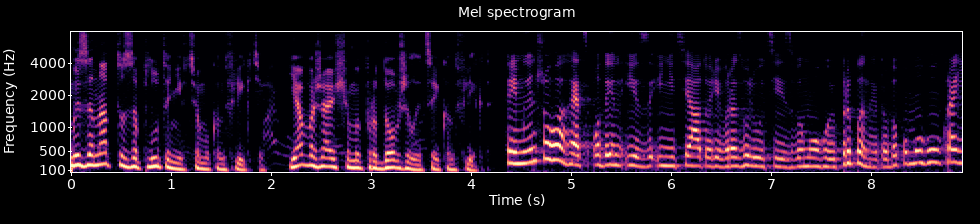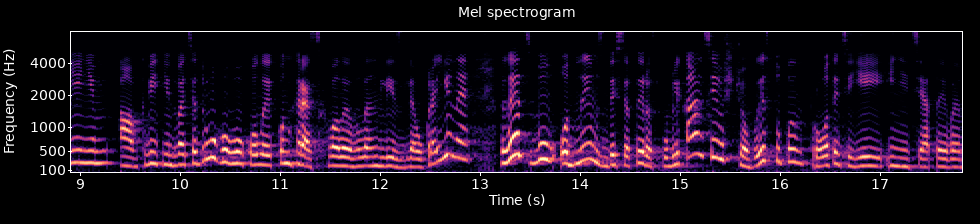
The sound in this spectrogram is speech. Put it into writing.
Ми занадто заплутані в цьому конфлікті. Я вважаю, що ми продовжили цей конфлікт. Крім іншого, Гец один із ініціаторів резолюції з вимогою припинити допомогу Україні. А в квітні 22-го, коли Конгрес схвалив ленд-ліз для України, Гец був одним з десяти республіканців, що виступив проти цієї ініціативи.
